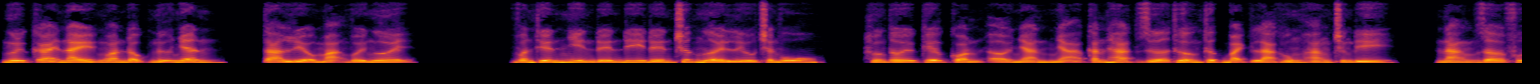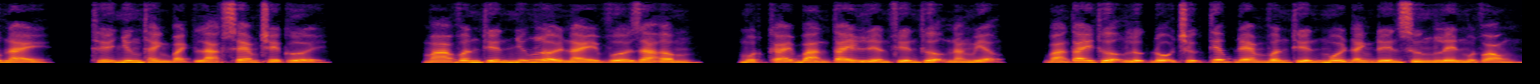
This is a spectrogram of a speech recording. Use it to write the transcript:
ngươi cái này ngoan độc nữ nhân, ta liều mạng với ngươi. Vân Thiến nhìn đến đi đến trước người Lưu Trấn Vũ, hướng tới kia còn ở nhàn nhã cắn hạt dưa thưởng thức bạch lạc hung hăng chừng đi, nàng giờ phút này, thế nhưng thành bạch lạc xem chê cười. Mà Vân Thiến những lời này vừa ra âm, một cái bàn tay liền phiến thượng nàng miệng, bàn tay thượng lực độ trực tiếp đem Vân Thiến môi đánh đến sưng lên một vòng.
